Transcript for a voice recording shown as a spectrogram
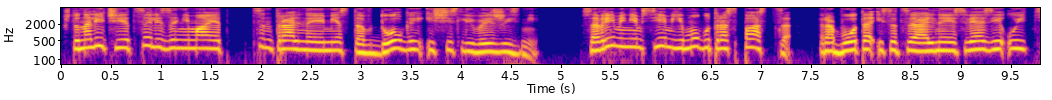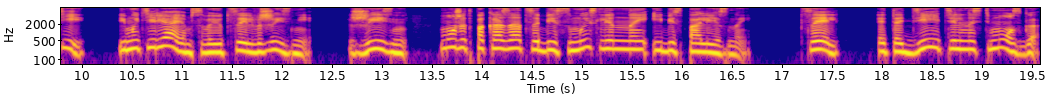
что наличие цели занимает центральное место в долгой и счастливой жизни. Со временем семьи могут распасться, работа и социальные связи уйти, и мы теряем свою цель в жизни. Жизнь может показаться бессмысленной и бесполезной. Цель — это деятельность мозга.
